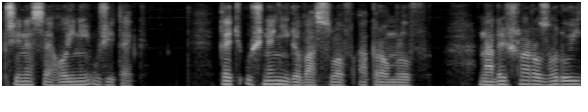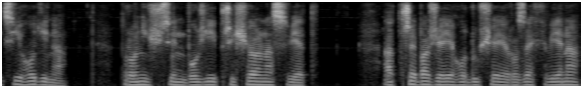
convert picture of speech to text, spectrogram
přinese hojný užitek. Teď už není doba slov a promluv. Nadešla rozhodující hodina, pro níž syn Boží přišel na svět. A třeba, že jeho duše je rozechvěna,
